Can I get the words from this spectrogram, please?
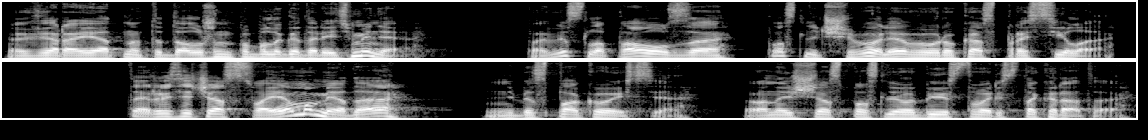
Вероятно, ты должен поблагодарить меня». Повисла пауза, после чего левая рука спросила. Ты же сейчас в своем уме, да? Не беспокойся. Он исчез после убийства аристократа.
